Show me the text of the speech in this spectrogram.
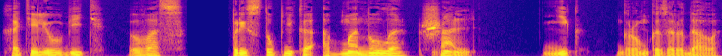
Хотели убить вас. Преступника обманула шаль. Ник громко зарыдала.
